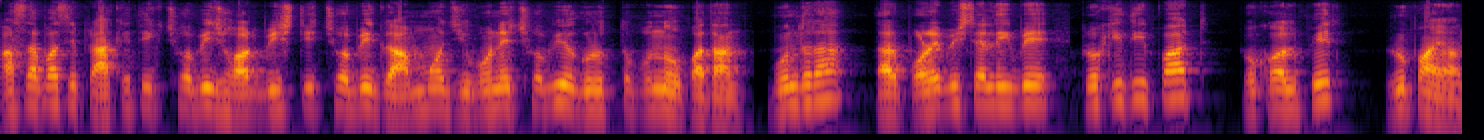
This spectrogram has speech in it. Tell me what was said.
পাশাপাশি প্রাকৃতিক ছবি, ঝড় বৃষ্টির ছবি, গ্রাম্য জীবনের ছবিও গুরুত্বপূর্ণ উপাদান। বন্ধুরা, তার পরের পৃষ্ঠায় লিখবে, প্রকৃতি পাঠ প্রকল্পের রূপায়ণ।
